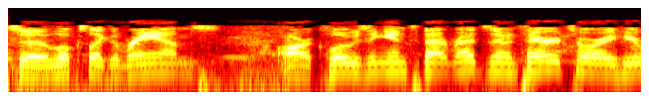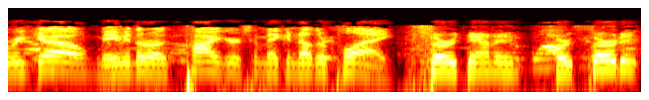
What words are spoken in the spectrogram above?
So it looks like the Rams are closing into that red zone territory. Here we go. Maybe the Tigers can make another play. Third down and or third and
